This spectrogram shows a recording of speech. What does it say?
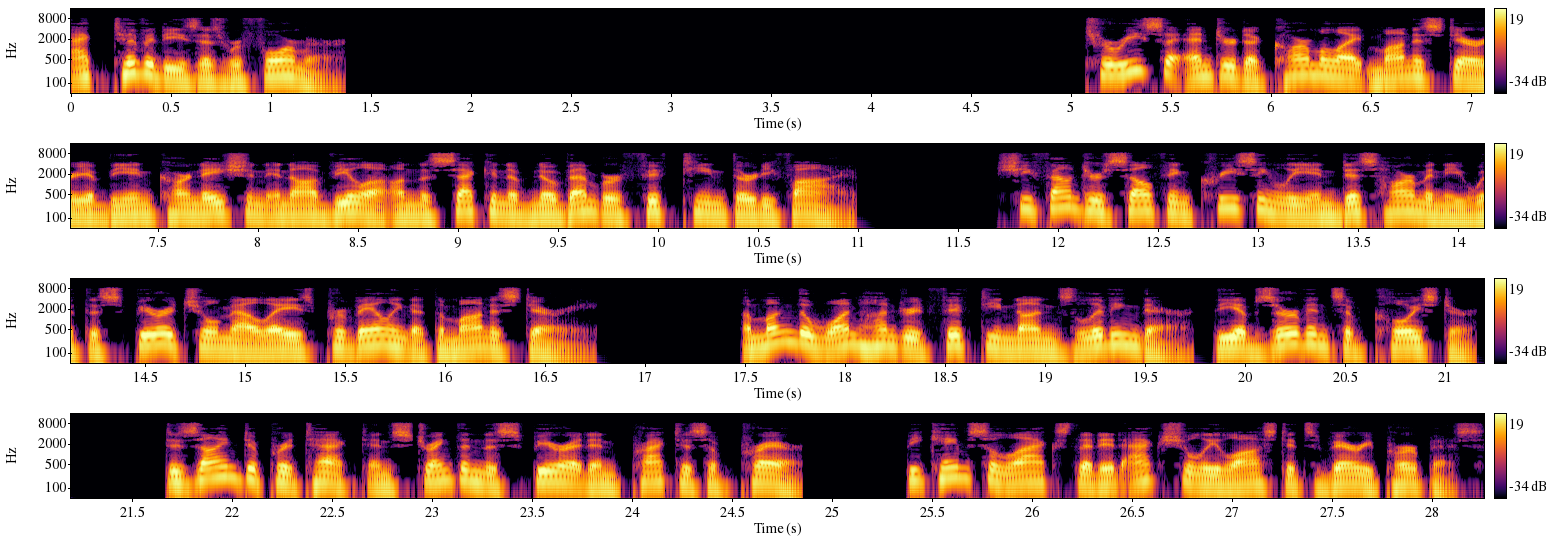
Activities as reformer Teresa entered a Carmelite monastery of the Incarnation in Avila on 2 November 1535. She found herself increasingly in disharmony with the spiritual malaise prevailing at the monastery. Among the 150 nuns living there, the observance of cloister, designed to protect and strengthen the spirit and practice of prayer became so lax that it actually lost its very purpose.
